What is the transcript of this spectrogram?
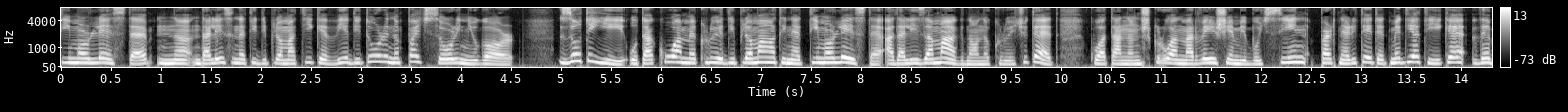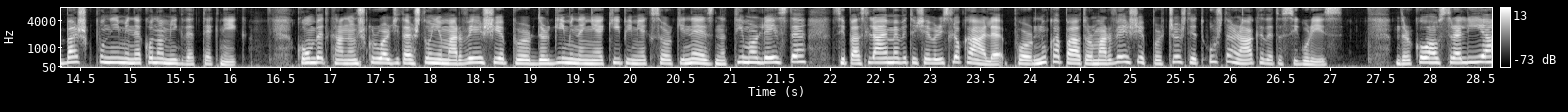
Timor Leste në ndalesën e tij diplomatike dhjetë ditore në paqësorin jugor. Zoti Yi u takua me kryediplomatin e Timor-Leste, Adaliza Magno në kryeqytet, ku ata nënshkruan marrëveshje mbi bujqësinë, partneritetet mediatike dhe bashkëpunimin ekonomik dhe teknik. Kombet kanë nënshkruar gjithashtu një marrëveshje për dërgimin e një ekipi mjekësor kinez në Timor-Leste, sipas lajmeve të qeverisë lokale, por nuk ka patur marrëveshje për çështjet ushtarake dhe të sigurisë. Ndërkohë Australia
